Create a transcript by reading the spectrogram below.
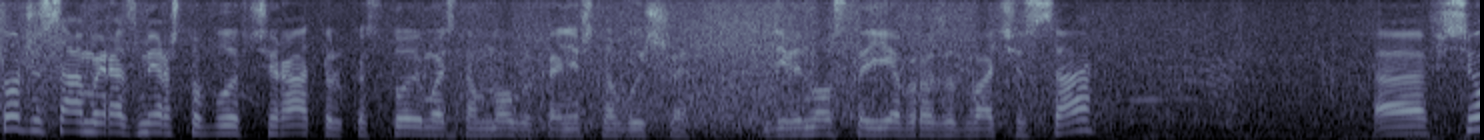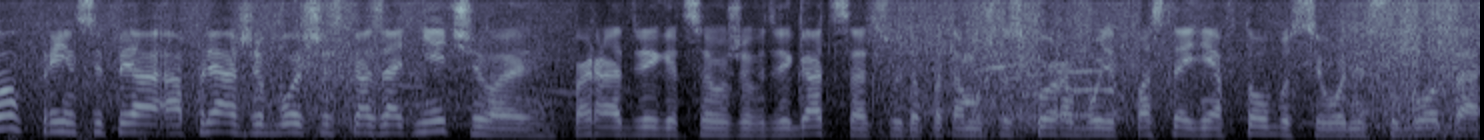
Тот же самый размер, что было вчера, только стоимость намного, конечно, выше. 90 евро за 2 часа. А, Все, в принципе, о пляже больше сказать нечего. Пора двигаться уже, выдвигаться отсюда, потому что скоро будет последний автобус. Сегодня суббота.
